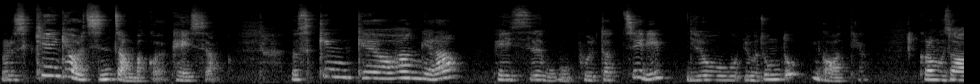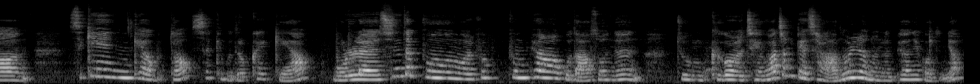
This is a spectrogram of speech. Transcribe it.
원래 스킨케어를 진짜 안 바꿔요. 베이스랑. 스킨케어 한 개랑 베이스 뭐 볼터치 립? 요, 요 정도인 것 같아요. 그럼 우선 스킨케어부터 시작해보도록 할게요. 원래 신제품을 품- 품평하고 나서는 좀 그걸 제 화장대에 잘 안 올려놓는 편이거든요.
